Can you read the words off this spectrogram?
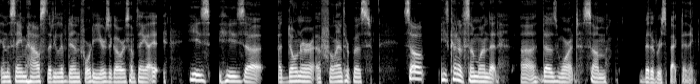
in the same house that he lived in 40 years ago or something. He's he's uh, a donor, a philanthropist. So he's kind of someone that uh, does warrant some bit of respect, I think.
